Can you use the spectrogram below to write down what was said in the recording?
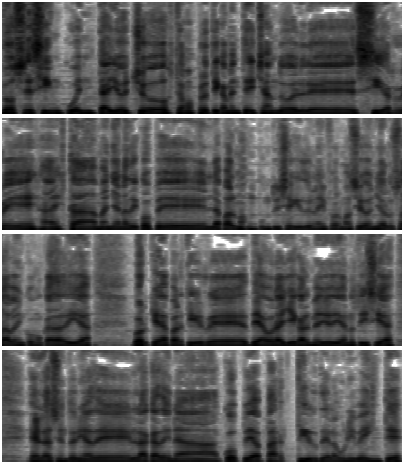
Doce cincuenta y ocho, estamos prácticamente echando el eh, cierre a esta mañana de COPE en La Palma, es un punto y seguido en la información, ya lo saben, como cada día, porque a partir eh, de ahora llega el mediodía noticias en la sintonía de la cadena COPE a partir de la 1 y 20.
